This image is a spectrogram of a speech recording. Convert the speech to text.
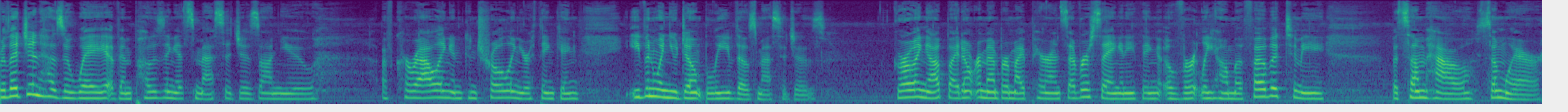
Religion has a way of imposing its messages on you, of corralling and controlling your thinking, even when you don't believe those messages. Growing up, I don't remember my parents ever saying anything overtly homophobic to me, but somehow, somewhere,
